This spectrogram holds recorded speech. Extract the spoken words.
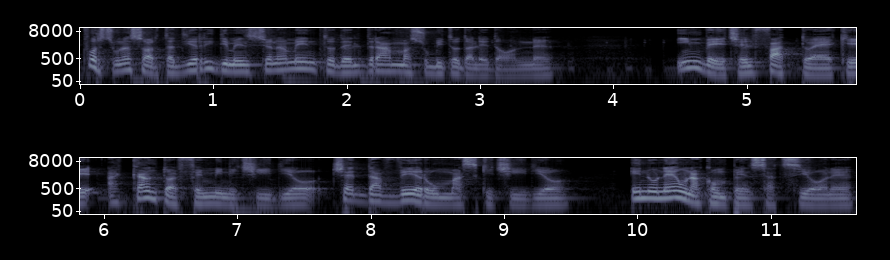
forse una sorta di ridimensionamento del dramma subito dalle donne. Invece il fatto è che accanto al femminicidio c'è davvero un maschicidio e non è una compensazione,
